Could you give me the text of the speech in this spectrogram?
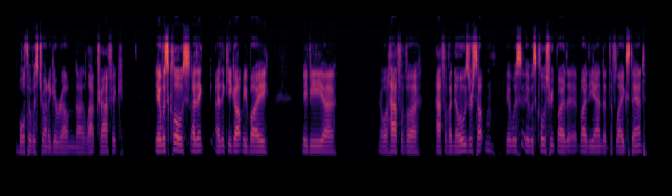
both of us trying to get around uh, lap traffic. It was close. I think I think he got me by maybe uh, you know half of a half of a nose or something. It was it was close right by the by the end at the flag stand.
